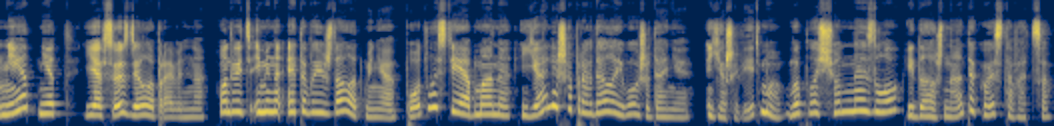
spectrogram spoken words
«Нет, нет, я все сделала правильно. Он ведь именно этого и ждал от меня. Подлости и обмана. Я лишь оправдала его ожидания. Я же ведьма, воплощенное зло, и должна такой оставаться».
